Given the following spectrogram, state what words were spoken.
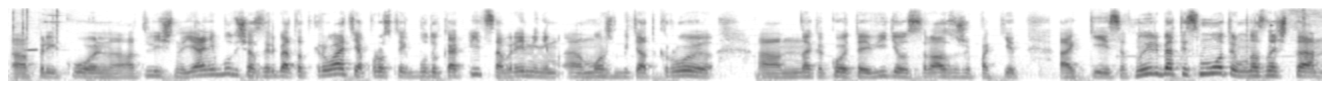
а, прикольно. Отлично. Я не буду сейчас, ребят, открывать, я просто их буду копить. Со временем, а, может быть, открою а, на какое-то видео сразу же пакет а, кейсов. Ну и, ребята, смотрим. У нас, значит, а,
